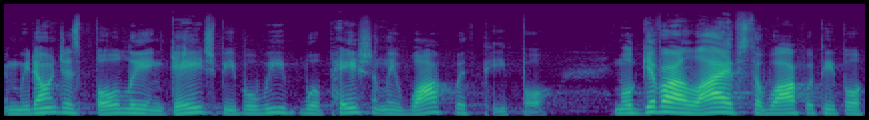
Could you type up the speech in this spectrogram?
and we don't just boldly engage people, we will patiently walk with people. And we'll give our lives to walk with people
